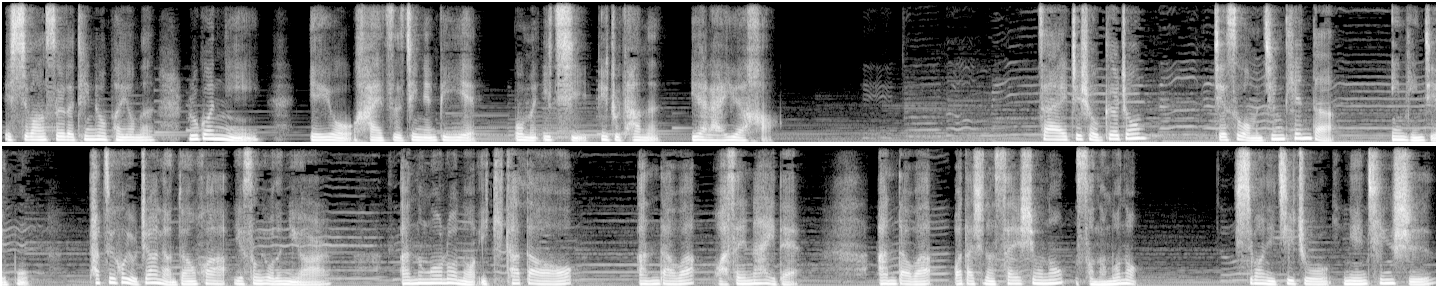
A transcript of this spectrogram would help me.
也希望所有的听众朋友们，如果你也有孩子今年毕业，我们一起预祝他们越来越好。在这首歌中，结束我们今天的音频节目。他最后有这样两段话，也送给我的女儿：あの頃の生き方をあんたは忘れないで。あんたは私の最初のそのもの。 希望你记住年轻时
